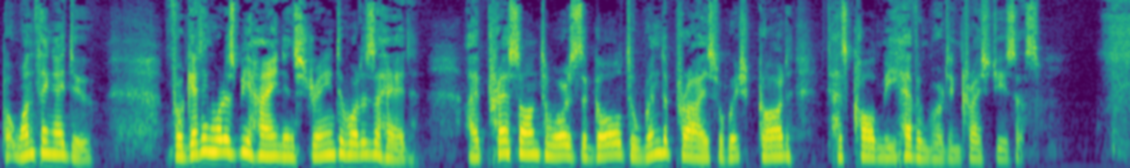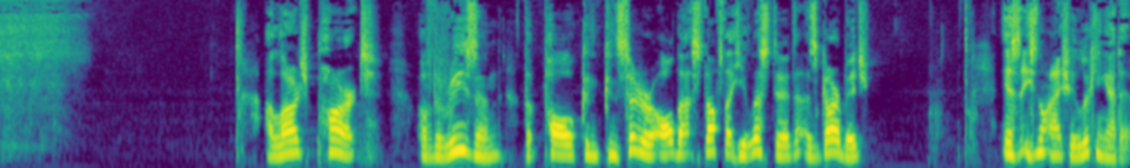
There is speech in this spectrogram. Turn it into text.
But one thing I do, forgetting what is behind and straining to what is ahead, I press on towards the goal to win the prize for which God has called me heavenward in Christ Jesus. A large part of the reason that Paul can consider all that stuff that he listed as garbage is that he's not actually looking at it.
